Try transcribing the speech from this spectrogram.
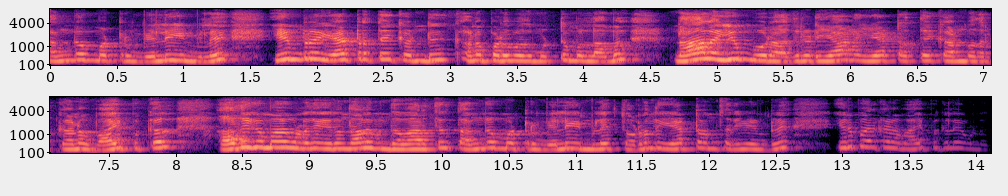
தங்கம் மற்றும் வெள்ளியின் விலை இன்று ஏற்றத்தை கண்டு காணப்படுவது மட்டுமல்லாமல் நாளையும் ஒரு அதிரடியான ஏற்றத்தை காண்பதற்கான வாய்ப்புகள் அதிகமாக உள்ளது. இருந்தாலும் இந்த வாரத்தில் தங்கம் மற்றும் வெள்ளியின் விலை தொடர்ந்து ஏற்றம் சரிவு என்று இருப்பதற்கான வாய்ப்புகளே உள்ளது.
